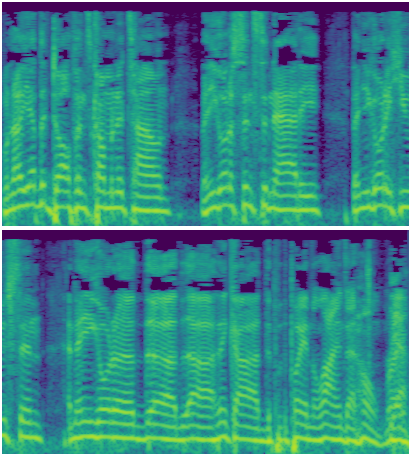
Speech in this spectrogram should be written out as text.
Well, now you have the Dolphins coming to town. Then you go to Cincinnati. Then you go to Houston, and then you go to the, the uh, I think uh, the, the play in the Lions at home, right? Yeah.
